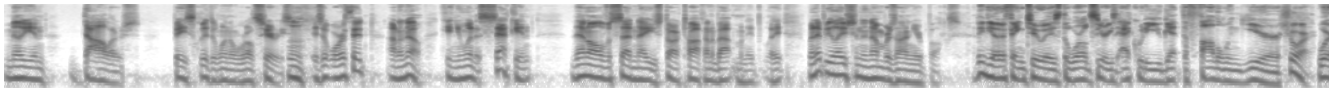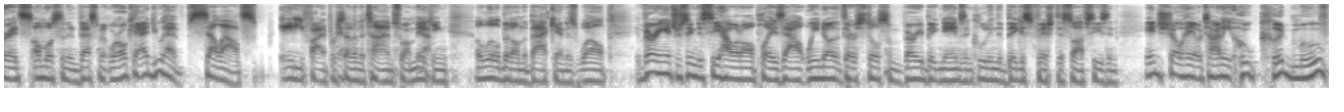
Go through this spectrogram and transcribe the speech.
million dollars basically to win a World Series. Hmm. Is it worth it? I don't know. Can you win a second? Then all of a sudden now you start talking about manipulate manipulation of numbers on your books. I think the other thing too is the World Series equity you get the following year. Sure. Where it's almost an investment where, okay, I do have sellouts 85% of the time, so I'm making a little bit on the back end as well. Very interesting to see how it all plays out. We know that there are still some very big names, including the biggest fish this offseason in Shohei Ohtani, who could move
